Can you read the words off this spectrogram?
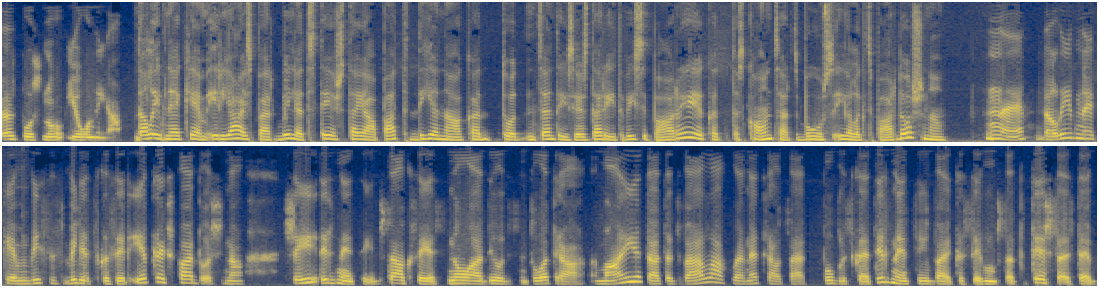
Tas būs nu, jūnijā. Dalībniekiem ir jāizpērk biļetes tieši tajā pat dienā, kad to centīsies darīt visi pārējie, kad tas koncerts būs ielikts pārdošanā. Nē, dalībniekiem visas biļetes, kas ir iepriekš pārdošanā, šī tirdzniecība sāksies no 22. maija, tātad vēlāk, lai netraucētu publiskai tirdzniecībai, kas ir mums tiešsaistēm.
